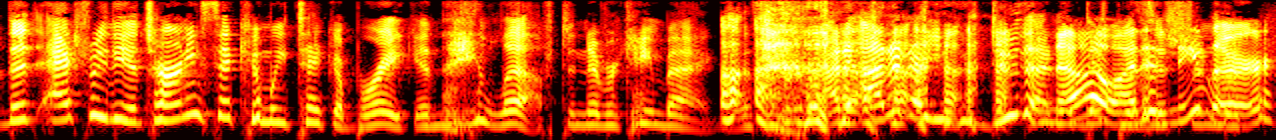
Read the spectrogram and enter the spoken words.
The, actually, the attorney said, "Can we take a break?" And they left and never came back. I, I didn't know you could do that. No, I didn't either.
